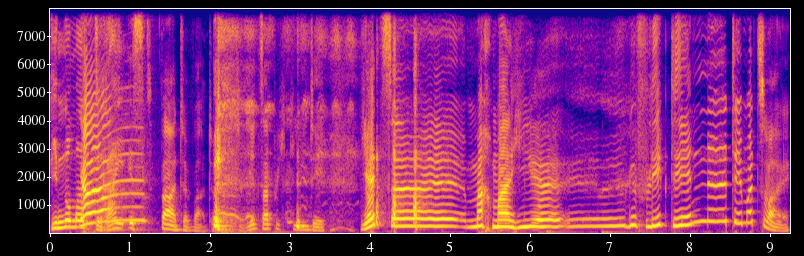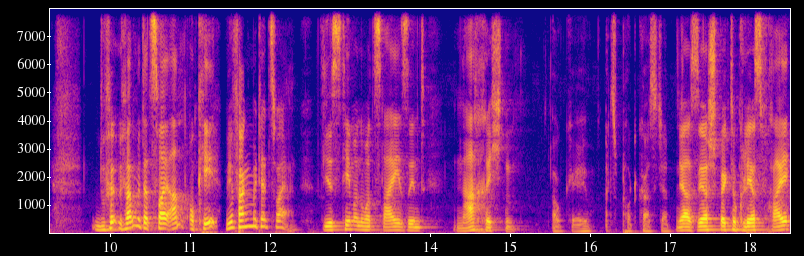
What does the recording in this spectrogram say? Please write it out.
Die Nummer 3 ja, ist. Warte, warte, warte. Jetzt habe ich die Idee. Jetzt äh, mach mal hier äh, gepflegt den äh, Thema 2. Wir fangen mit der 2 an, okay? Wir fangen mit der 2 an. Dieses Thema Nummer 2 sind Nachrichten. Okay, als Podcast ja. Ja, sehr spektakulärs frei.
